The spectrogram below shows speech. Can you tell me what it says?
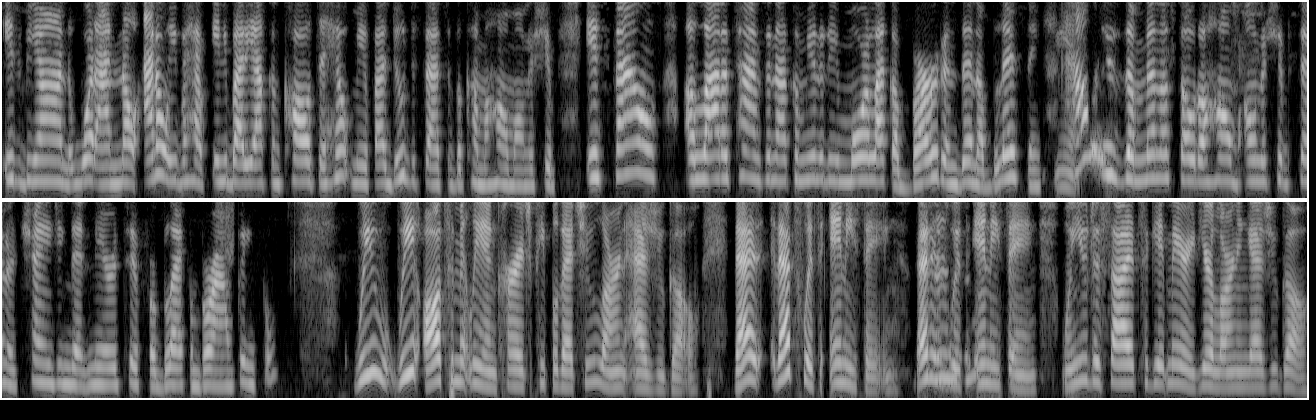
it's beyond what I know. I don't even have anybody I can call to help me if I do decide to become a home ownership. It sounds a lot of times in our community more like a burden than a blessing. yeah How is the Minnesota Home Ownership Center changing that narrative for Black and Brown people? We we ultimately encourage people that you learn as you go. That that's with anything. That is with Mhm. anything. When you decide to get married you're learning as you go.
